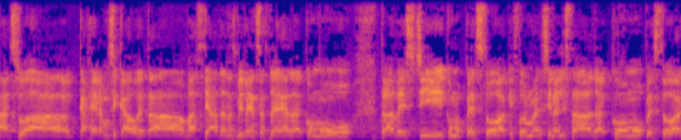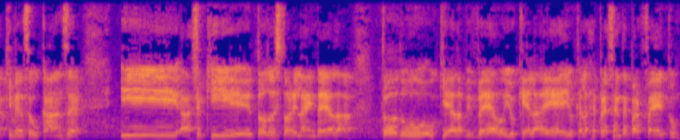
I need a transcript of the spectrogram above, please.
A sua carreira musical está baseada nas vivências dela como travesti, como pessoa que foi marginalizada, como pessoa que venceu o câncer. E acho que todo o storyline dela todo o que ela viveu e o que ela é e o que ela representa é perfeito.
